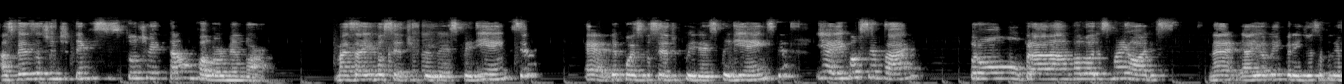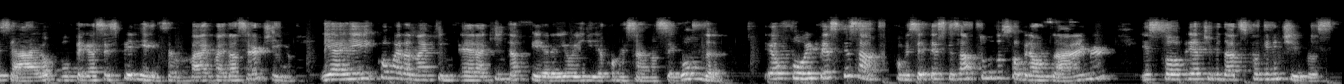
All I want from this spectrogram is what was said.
às vezes a gente tem que se sujeitar a um valor menor. Mas aí você adquire a experiência, é, depois você adquire a experiência, e aí você vai para valores maiores. Né? Aí eu lembrei disso, eu falei assim, ah, eu vou pegar essa experiência, vai, vai dar certinho. E aí, como era na era quinta-feira e eu iria começar na segunda, eu fui pesquisar. Comecei a pesquisar tudo sobre Alzheimer e sobre atividades cognitivas.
